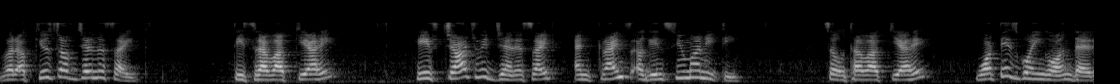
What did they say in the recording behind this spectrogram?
were accuse of genocide तिसरा वाक्य आहे he is charge with genocide and crimes against humanity चौथा वाक्य आहे what is going on there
